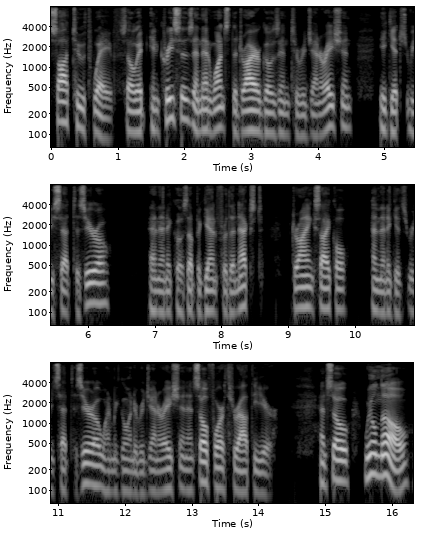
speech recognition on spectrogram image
sawtooth wave. So it increases and then once the dryer goes into regeneration, it gets reset to zero and then it goes up again for the next drying cycle and then it gets reset to zero when we go into regeneration and so forth throughout the year. And so we'll know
